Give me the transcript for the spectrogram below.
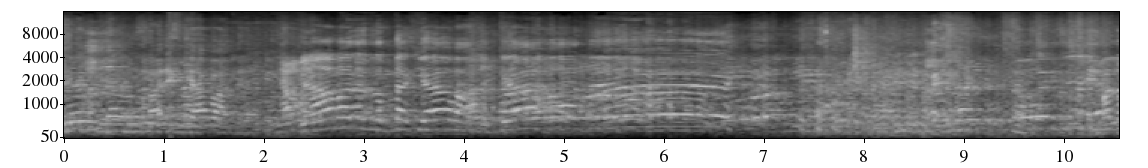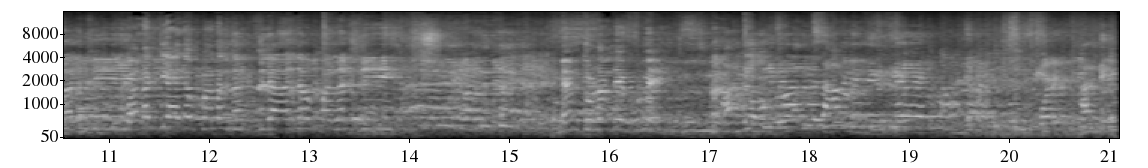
अरे क्या बात है। क्या बात है लगता क्या बात है क्या बात है? मैम थोड़ा लेफ़्ट में हार्दिक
